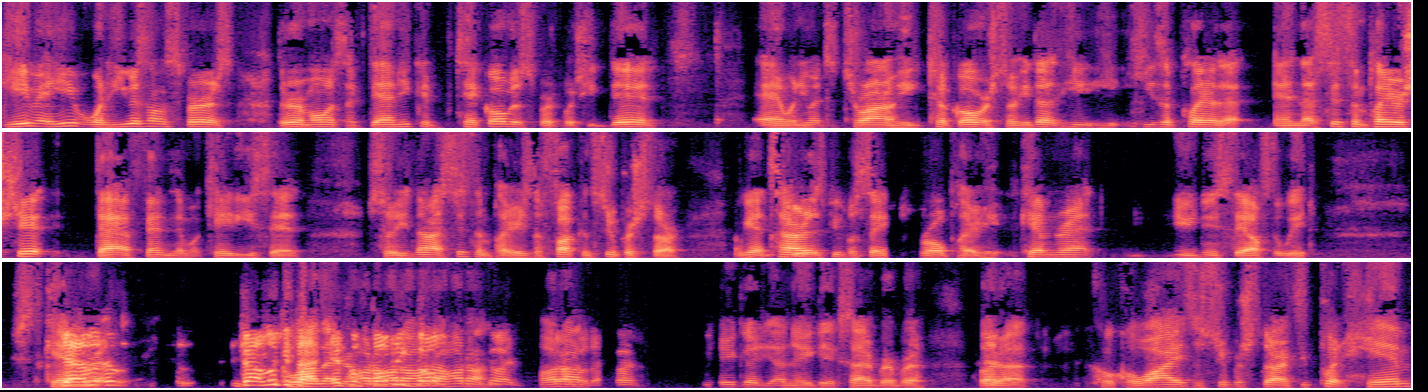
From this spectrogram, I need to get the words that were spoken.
Even he when he was on the Spurs, there were moments like, damn, he could take over the Spurs, which he did. And when he went to Toronto, he took over. So he does. He, he he's a player that and that system player shit that offended him. What KD said. So he's not a system player. He's a fucking superstar. I'm getting tired of these people saying role player. Kevin Durant, you need to stay off the weed. Just Kevin yeah, Durant, look- John, look at that. Leonard, hold on, hold on, hold on, hold on. Go ahead. you're good. I know you get excited, bro, bro. But uh, Kawhi is a superstar. If you put him,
